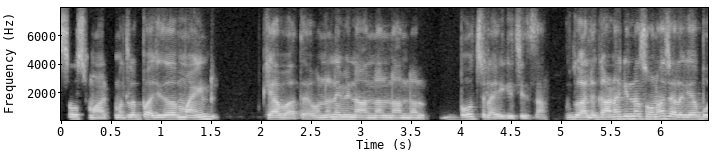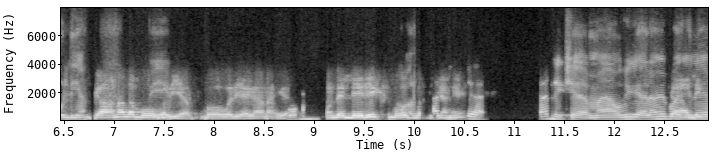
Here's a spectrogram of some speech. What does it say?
ਸੋ ਸਮਾਰਟ ਮਤਲਬ ਭਾਜੀ ਦਾ ਮਾਈਂਡ ਕੀ ਬਾਤ ਹੈ। ਉਹਨਾਂ ਨੇ ਵੀ ਨਾਲ ਨਾਲ ਨਾਲ ਨਾਲ ਬਹੁਤ ਚਲਾਈ ਗਈ ਚੀਜ਼ਾਂ। ਗਾਣਾ ਕਿੰਨਾ ਸੋਹਣਾ ਚੱਲ ਗਿਆ ਬੋਲੀਆਂ। ਗਾਣਾ ਤਾਂ ਬਹੁਤ ਵਧੀਆ ਬਹੁਤ ਵਧੀਆ ਗਾਣਾ ਹੈ ਉਹਦੇ ਲਿਰਿਕਸ ਬਹੁਤ ਵਧੀਆ ਨੇ। ਮੈਂ ਲਿਖਿਆ ਮੈਂ ਉਹੀ ਕਹਿ ਰਿਹਾ ਵੀ ਭਾਜੀ ਨੇ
